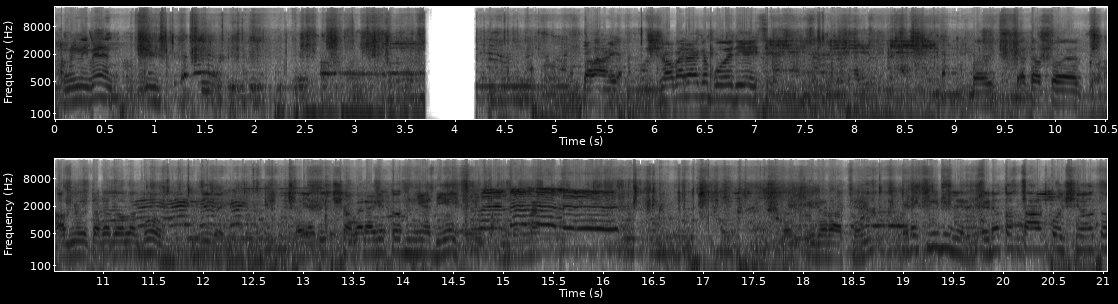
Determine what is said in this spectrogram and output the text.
আপনি নিবেন? ভাই সবার আগে বই দিয়েছি ভাই টাকা তো আপনার টাকা দেওয়া লাগবো? জি ভাই। সবার আগে তো নিয়ে দিয়েছি এটার আছে এটা কি দিলেন? এটা তো চার পয়সা তো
